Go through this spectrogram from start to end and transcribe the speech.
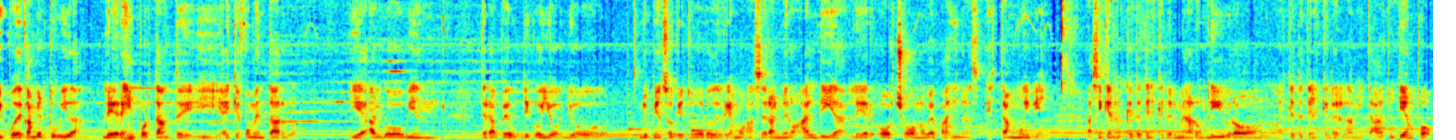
y puede cambiar tu vida. Leer es importante y hay que fomentarlo. Y es algo bien, terapéutico. Yo, yo, yo pienso que todo lo deberíamos hacer al menos al día. Leer 8 o 9 páginas está muy bien. Así que no es que te tienes que terminar un libro, no es que te tienes que leer la mitad, tu tiempo,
